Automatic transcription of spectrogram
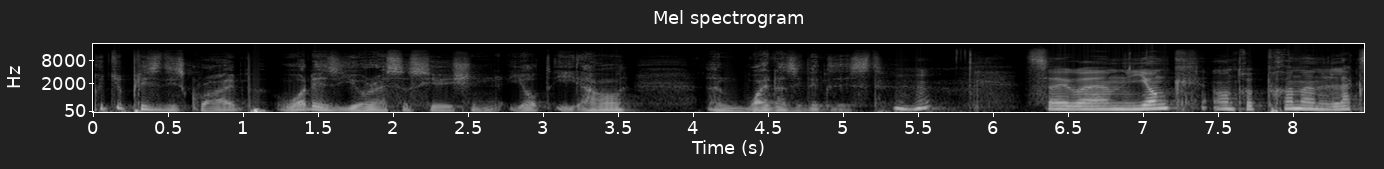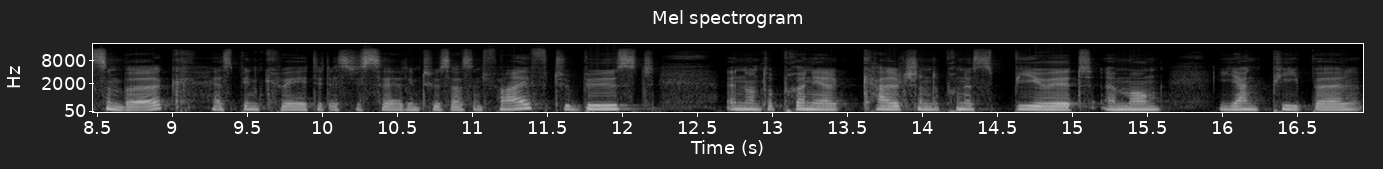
Could you please describe what is your association, JEL, and why does it exist? Mm-hmm. So, um, Young Entrepreneur Luxembourg has been created, as you said, in 2005 to boost an entrepreneurial culture, entrepreneurial spirit among young people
